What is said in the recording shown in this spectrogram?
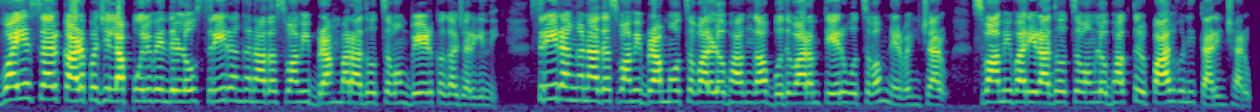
వైఎస్ఆర్ కడప జిల్లా పులివెందులలో శ్రీరంగనాథ స్వామి బ్రహ్మరథోత్సవం వేడుకగా జరిగింది. శ్రీరంగనాథ స్వామి బ్రహ్మోత్సవాలలో భాగంగా బుధవారం తేరు ఉత్సవం నిర్వహించారు. స్వామివారి రథోత్సవంలో భక్తులు పాల్గొని తరించారు.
